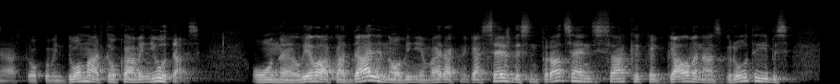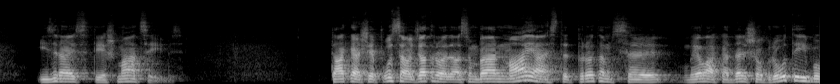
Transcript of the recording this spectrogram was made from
ar to, ko viņi domā, ar to, kā viņi jūtas. Un lielākā daļa no viņiem, vairāk nekā 60%, saka, ka galvenās grūtības izraisa tieši mācības. Tā kā šie pusauģi atrodas un bērni mājās, tad, protams, e, lielākā daļa šo grūtību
